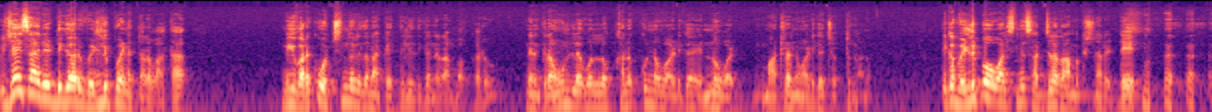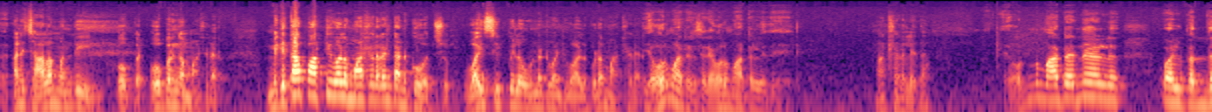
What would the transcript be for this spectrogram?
విజయసాయి రెడ్డి గారు వెళ్ళిపోయిన తర్వాత మీ వరకు వచ్చిందో లేదో నాకైతే తెలియదు కానీ రాంబాబు గారు నేను గ్రౌండ్ లెవెల్లో కనుక్కున్న వాడిగా ఎన్నో మాట్లాడిన వాడిగా చెప్తున్నాను. ఇక వెళ్ళిపోవాల్సింది సజ్జల రామకృష్ణారెడ్డి అని చాలామంది ఓపెన్ ఓపెన్గా మాట్లాడారు. మిగతా పార్టీ వాళ్ళు మాట్లాడారంటే అనుకోవచ్చు. వైసీపీలో ఉన్నటువంటి వాళ్ళు కూడా మాట్లాడారు. ఎవరు మాట్లాడారు సార్? ఎవరు మాట్లాడలేదే? మాట్లాడలేదా? ఎవరిని మాట్లాడినా వాళ్ళు వాళ్ళు పెద్ద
